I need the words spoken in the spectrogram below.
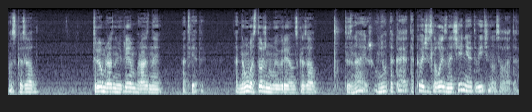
он сказал трем разным евреям разные ответы. Одному восторженному еврею он сказал, ты знаешь, у него такая, такое числовое значение этого яичного салата.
